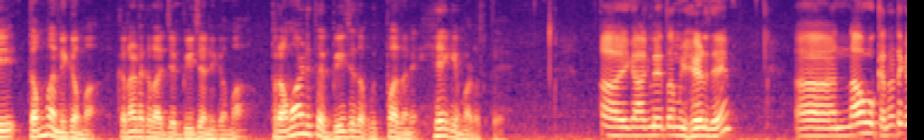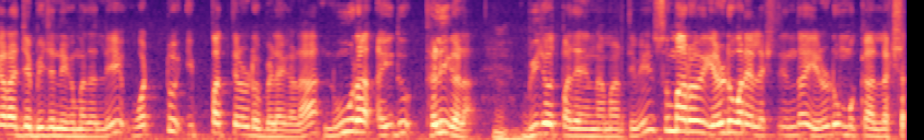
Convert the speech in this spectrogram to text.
ಈ ತಮ್ಮ ನಿಗಮ ಕರ್ನಾಟಕ ರಾಜ್ಯ ಬೀಜ ನಿಗಮ ಪ್ರಮಾಣಿತ ಬೀಜದ ಉತ್ಪಾದನೆ ಹೇಗೆ ಮಾಡುತ್ತೆ? ಈಗಾಗಲೇ ತಮಗೆ ಹೇಳಿದೆ ನಾವು ಕರ್ನಾಟಕ ರಾಜ್ಯ ಬೀಜ ನಿಗಮದಲ್ಲಿ ಒಟ್ಟು ಇಪ್ಪತ್ತೆರಡು ಬೆಳೆಗಳ ನೂರ ಐದು ತಳಿಗಳ ಬೀಜೋತ್ಪಾದನೆಯನ್ನು ಮಾಡ್ತೀವಿ. ಸುಮಾರು ಎರಡೂವರೆ ಲಕ್ಷದಿಂದ ಎರಡು ಮುಕ್ಕಾಲು ಲಕ್ಷ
